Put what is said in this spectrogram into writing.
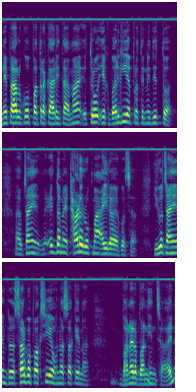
नेपालको पत्रकारितामा यत्रो एक वर्गीय प्रतिनिधित्व चाहिँ एकदमै ठाडो रूपमा आइरहेको छ। यो चाहिँ सर्वपक्षीय हुन सकेन भनेर भनिन्छ होइन?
